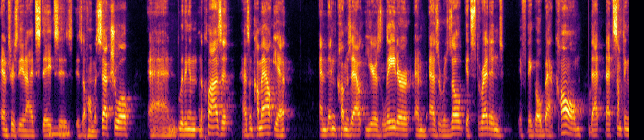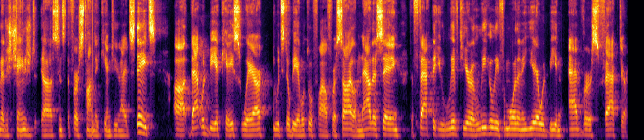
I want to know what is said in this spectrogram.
enters the United States, mm-hmm. is, is a homosexual and living in the closet, hasn't come out yet and then comes out years later and as a result gets threatened if they go back home that that's something that has changed uh, since the first time they came to the united states. Uh, that would be a case where you would still be able to file for asylum. Now they're saying the fact that you lived here illegally for more than a year would be an adverse factor.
